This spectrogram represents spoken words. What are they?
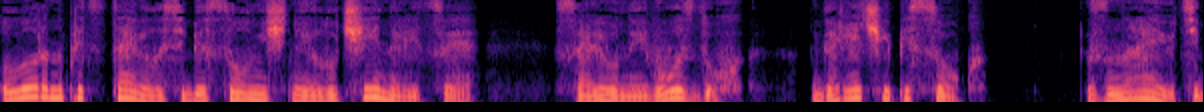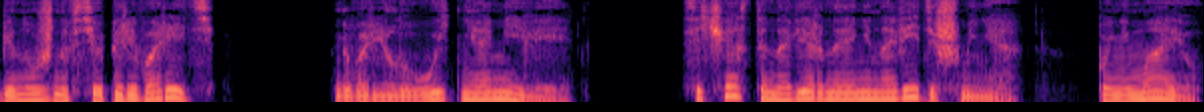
Лорен представила себе солнечные лучи на лице, соленый воздух, горячий песок. «Знаю, тебе нужно все переварить», — говорила Уитни Амелии. «Сейчас ты, наверное, ненавидишь меня. Понимаю.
